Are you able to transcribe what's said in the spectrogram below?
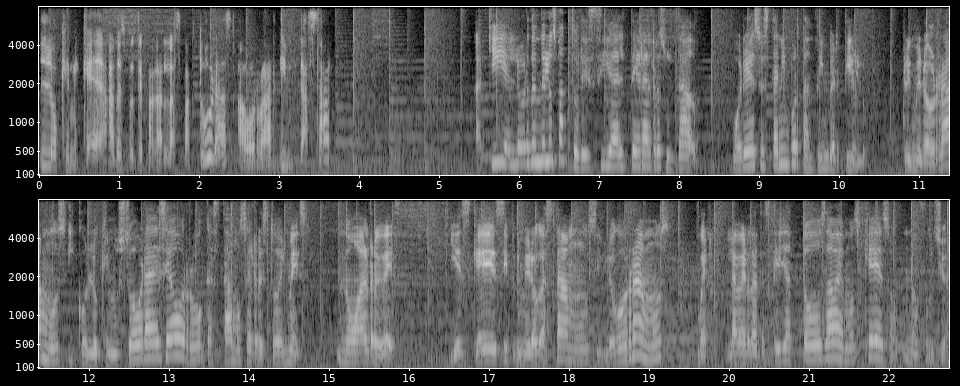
lo que me queda después de pagar las facturas, ahorrar y gastar. Aquí el orden de los factores sí altera el resultado, por eso es tan importante invertirlo. Primero ahorramos y con lo que nos sobra de ese ahorro gastamos el resto del mes, no al revés. Y es que si primero gastamos y luego ahorramos, bueno, la verdad es que ya todos sabemos que eso no funciona.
